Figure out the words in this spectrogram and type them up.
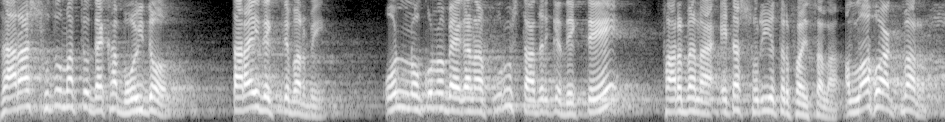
যারা শুধুমাত্র দেখা বৈধ, তারাই দেখতে পারবে। অন্য কোনো বেগানা পুরুষ তাদেরকে দেখতে পারবে না। এটা শরীয়তের ফয়সালা। আল্লাহ আকবার।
